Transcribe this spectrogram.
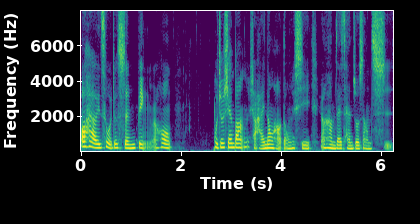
哦，还有一次我就生病，然后我就先帮小孩弄好东西，让他们在餐桌上吃，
